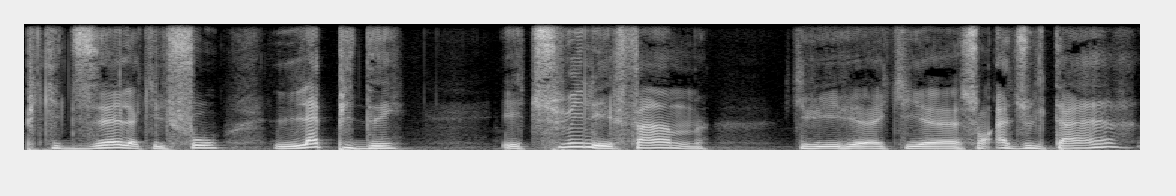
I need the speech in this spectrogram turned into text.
puis qui disait qu'il faut lapider et tuer les femmes qui, euh, euh, sont adultères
